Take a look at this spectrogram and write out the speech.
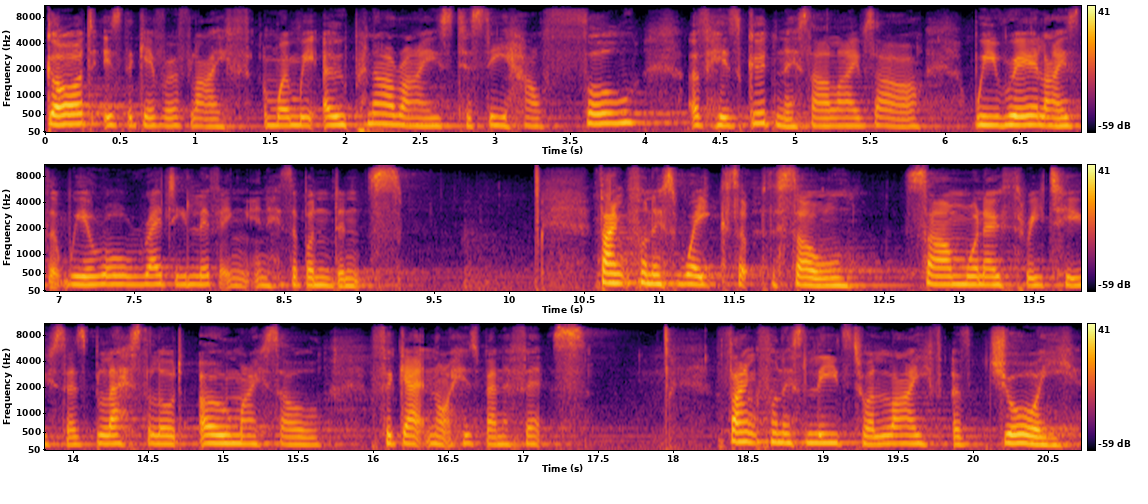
God is the giver of life, and when we open our eyes to see how full of His goodness our lives are, we realize that we are already living in His abundance. Thankfulness wakes up the soul. Psalm 103:2 says, "Bless the Lord, O my soul, forget not his benefits." Thankfulness leads to a life of joy.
